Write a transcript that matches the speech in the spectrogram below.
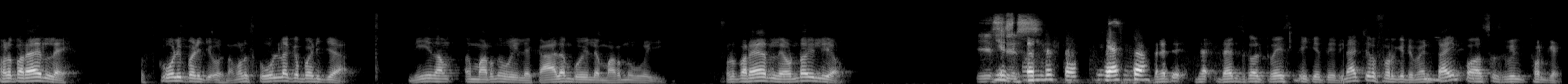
നമ്മൾ പറയാറില്ലേ സ്കൂളിൽ പഠിച്ചു നമ്മൾ സ്കൂളിലൊക്കെ പഠിച്ച നീ മറന്നുപോയില്ലേ കാലം പോയില്ലേ മറന്നുപോയി നമ്മൾ പറയാറില്ലേ ഉണ്ടോ ഇല്ലയോ Yes, Yes, yes. ഉണ്ട്. Yes, sir. That is, that, that is called trace decay theory. Natural forgetting. When time passes, we'll forget.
